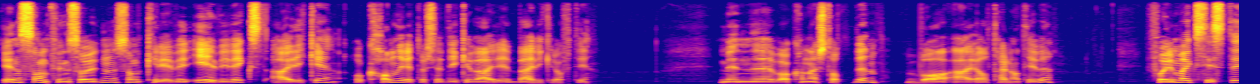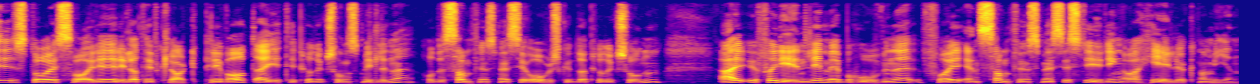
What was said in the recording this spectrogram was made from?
En samfunnsorden som krever evig vekst, er ikke, og kan rett og slett ikke være, bærekraftig. Men eh, hva kan erstatte den? Hva er alternativet? For marxister står svaret relativt klart. Privat eie til produksjonsmidlene og det samfunnsmessige overskuddet av produksjonen er uforenlig med behovene for en samfunnsmessig styring av hele økonomien.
